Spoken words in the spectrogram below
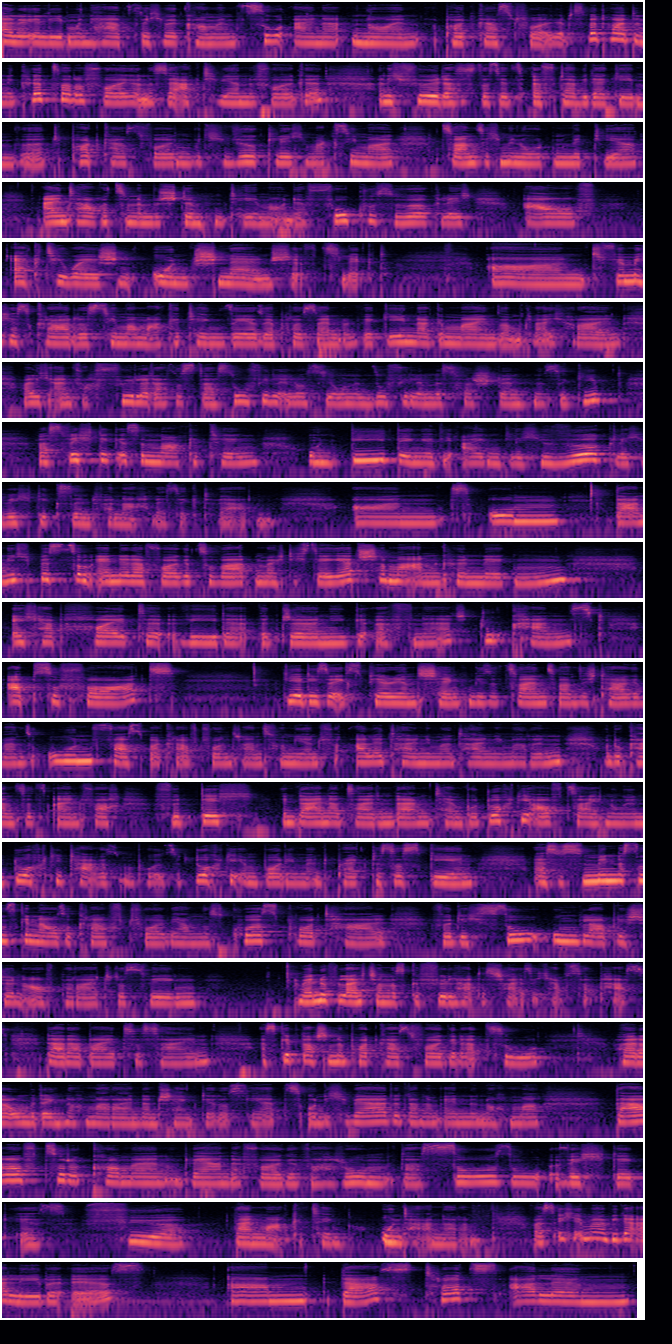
Hallo ihr Lieben und herzlich willkommen zu einer neuen Podcast-Folge. Das wird heute eine kürzere Folge und eine sehr aktivierende Folge. Und ich fühle, dass es das jetzt öfter wieder geben wird. Podcast-Folgen, wo ich wirklich maximal 20 Minuten mit dir eintauche zu einem bestimmten Thema und der Fokus wirklich auf Activation und schnellen Shifts liegt. Und für mich ist gerade das Thema Marketing sehr, sehr präsent und wir gehen da gemeinsam gleich rein, weil ich einfach fühle, dass es da so viele Illusionen, so viele Missverständnisse gibt, was wichtig ist im Marketing und die Dinge, die eigentlich wirklich wichtig sind, vernachlässigt werden. Und um da nicht bis zum Ende der Folge zu warten, möchte ich dir jetzt schon mal ankündigen, ich habe heute wieder The Journey geöffnet. Du kannst ab sofort dir diese Experience schenken. Diese 22 Tage waren so unfassbar kraftvoll und transformierend für alle Teilnehmer, Teilnehmerinnen. Und du kannst jetzt einfach für dich in deiner Zeit, in deinem Tempo, durch die Aufzeichnungen, durch die Tagesimpulse, durch die Embodiment Practices gehen. Es ist mindestens genauso kraftvoll. Wir haben das Kursportal für dich so unglaublich schön aufbereitet. Deswegen wenn du vielleicht schon das Gefühl hattest, scheiße, ich habe es verpasst, da dabei zu sein. Es gibt auch schon eine Podcast-Folge dazu. Hör da unbedingt nochmal rein, dann schenk dir das jetzt. Und ich werde dann am Ende nochmal darauf zurückkommen und während der Folge, warum das so, so wichtig ist für dein Marketing unter anderem. Was ich immer wieder erlebe ist, ähm, dass trotz allem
